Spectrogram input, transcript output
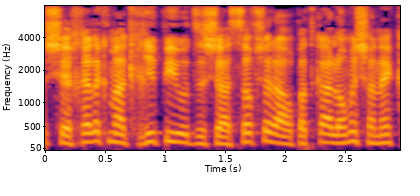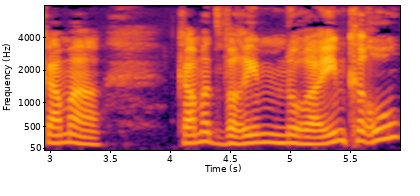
שחלק מהקריפיות זה שהסוף של ההרפתקה לא משנה כמה כמה דברים נוראים קרו.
